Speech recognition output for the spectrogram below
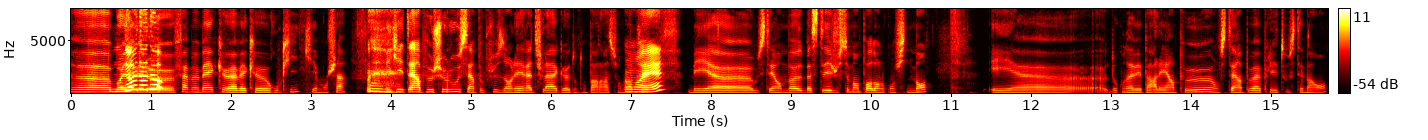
Euh, Non, il y avait non, le fameux mec euh, avec euh, Rookie, qui est mon chat, mais qui était un peu chelou. C'est un peu plus dans les red flags euh, dont on parlera sûrement après. Ouais. mais euh, où c'était en mode bah, c'était justement pendant le confinement et euh, donc on avait parlé un peu on s'était un peu appelé et tout c'était marrant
